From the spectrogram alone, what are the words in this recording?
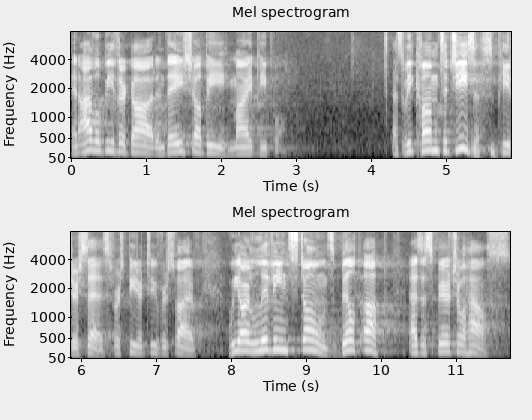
and I will be their God, and they shall be my people. As we come to Jesus, Peter says, 1 Peter 2, verse 5, we are living stones built up as a spiritual house.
